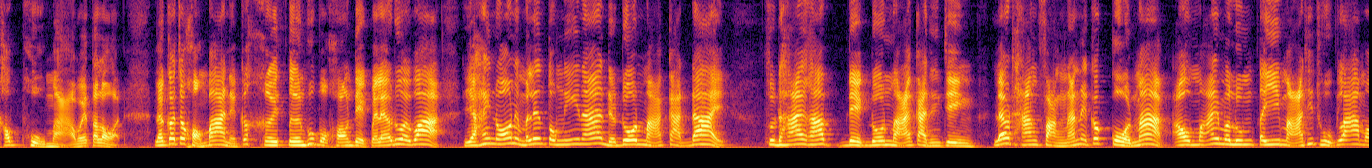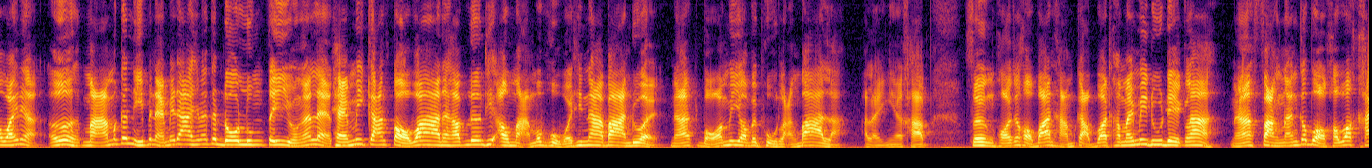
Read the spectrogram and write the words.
เขาผูกหมาไว้ตลอด แล้วก็เจ้าของบ้านเนี่ยก็เคยเตือนผู้ปกครองเด็กไปแล้วด้วยว่า อย่าให้น้องเนี่ยมาเล่นตรงนี้นะ เดี๋ยวโดนหมากัดได้ สุดท้ายครับเด็กโดนหมากัดจริง ๆ แล้วทางฝั่งนั้นเนี่ยก็โกรธมาก เอาไม้มาลุมตีหมาที่ถูกล่ามเอาไว้เนี่ย เออหมามันก็หนีไปไหนไม่ได้ใช่ไหมก็โดนลุมตีอยู่งั้นแหละ แถมมีการต่อว่านะครับเรื่องที่เอาหมามาผูกไว้ที่หน้าบ้านด้วยนะ บอกว่าไม่ยอมไปผูกหลังบ้านล่ะ อะไรเงี้ยครับ ซึ่งพอเจ้าของบ้านถามกลับว่าทำไมไม่ดูเด็กล่ะนะ ฝั่งนั้นก็บอกเขาว่าใคร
